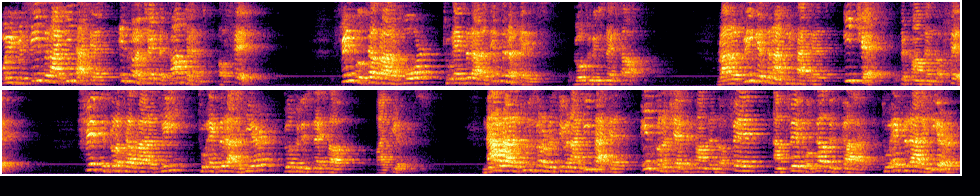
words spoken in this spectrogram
When it receives an IP packet, it's going to check the content of FIB. FIB will tell router 4 to exit out of this interface, go to this next hop. Router 3 gets an IP packet, it checks the content of FIB. FIB is going to tell router 3 to exit out of here, go to this next hop, IP address. Now router 2 is going to receive an IP packet, it's going to check the content of FIB, and FIB will tell this guy to exit out of here,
